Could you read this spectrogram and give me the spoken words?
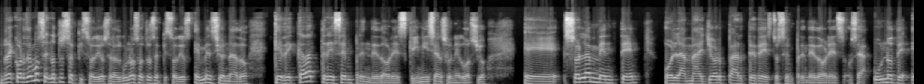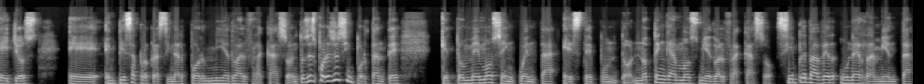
Recordemos en otros episodios, en algunos otros episodios, he mencionado que de cada tres emprendedores que inician su negocio, eh, solamente o la mayor parte de estos emprendedores, o sea, uno de ellos eh, empieza a procrastinar por miedo al fracaso. Entonces, por eso es importante que tomemos en cuenta este punto. No tengamos miedo al fracaso. Siempre va a haber una herramienta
